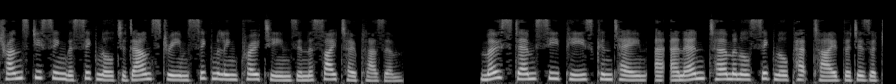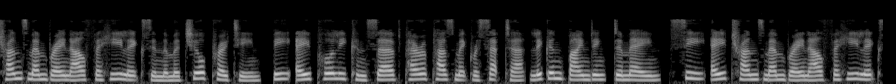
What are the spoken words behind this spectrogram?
transducing the signal to downstream signaling proteins in the cytoplasm. Most MCPs contain, a, an N-terminal signal peptide that is a transmembrane alpha helix in the mature protein, b a poorly conserved periplasmic receptor ligand binding domain, c a transmembrane alpha helix,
